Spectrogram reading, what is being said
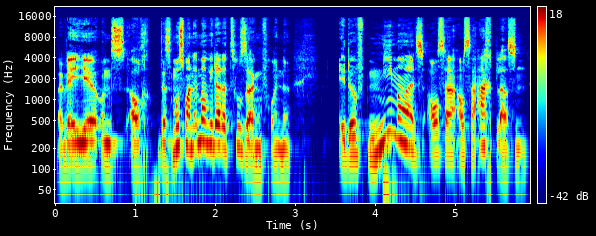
Weil wir hier uns auch, das muss man immer wieder dazu sagen, Freunde. Ihr dürft niemals außer, außer Acht lassen,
